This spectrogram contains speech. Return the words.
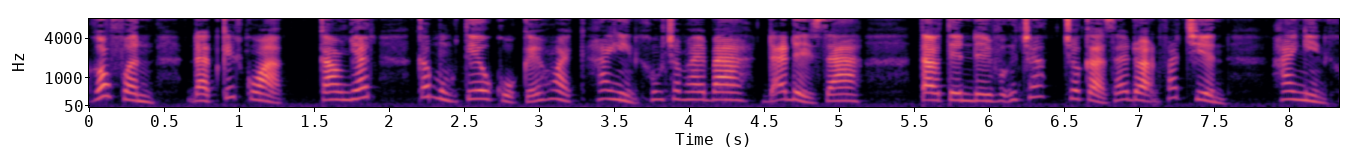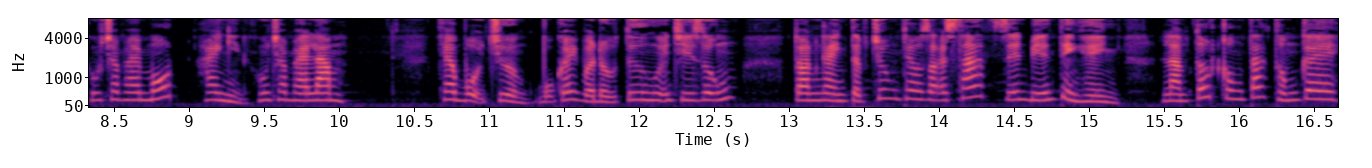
Góp phần đạt kết quả cao nhất các mục tiêu của kế hoạch 2023 đã đề ra, tạo tiền đề vững chắc cho cả giai đoạn phát triển 2021-2025. Theo Bộ trưởng Bộ Cách và Đầu tư Nguyễn Chí Dũng, toàn ngành tập trung theo dõi sát diễn biến tình hình, làm tốt công tác thống kê,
